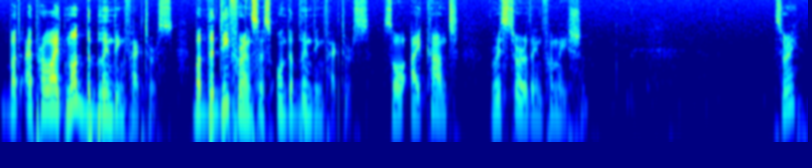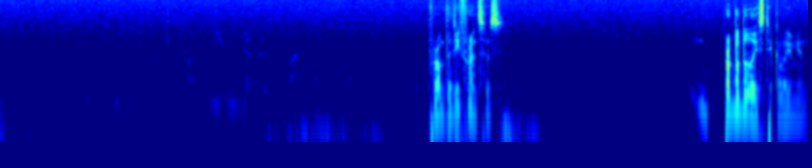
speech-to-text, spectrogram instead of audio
But I provide not the blending factors, but the differences on the blending factors. So I can't restore the information. Sorry? From the differences? Probabilistically, you mean?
